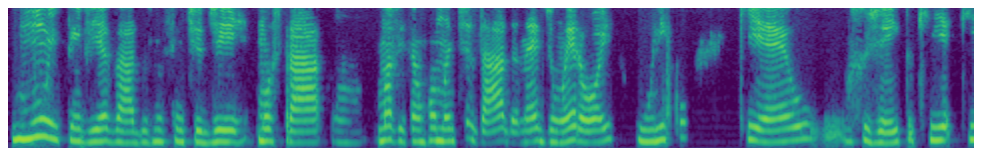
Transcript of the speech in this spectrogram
muito enviesados no sentido de mostrar uma visão romantizada, né, de um herói único, que é o, o sujeito que, que,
